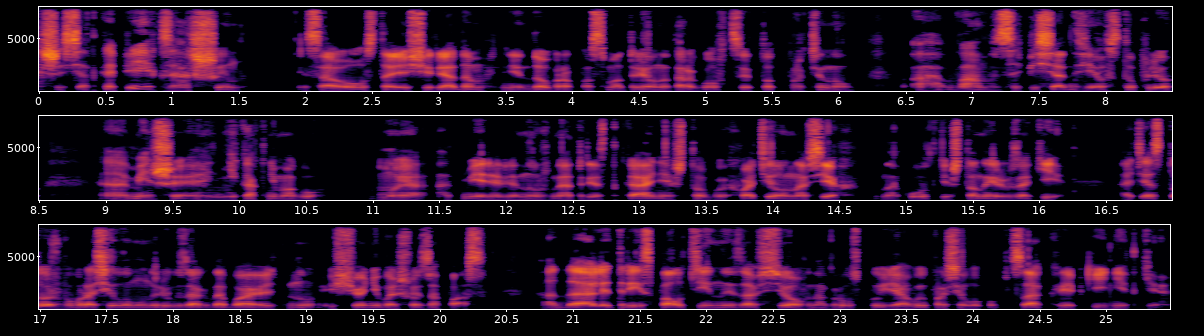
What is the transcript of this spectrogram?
«Шестьдесят копеек за аршин». Исаул, стоящий рядом, недобро посмотрел на торговца, и тот протянул. «А вам за пятьдесят две уступлю, а меньше никак не могу. Мы отмерили нужный отрез ткани, чтобы хватило на всех, на куртки, штаны рюкзаки. Отец тоже попросил ему на рюкзак добавить, ну, еще небольшой запас. Отдали три с полтинной за все, в нагрузку я выпросил у купца крепкие нитки.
